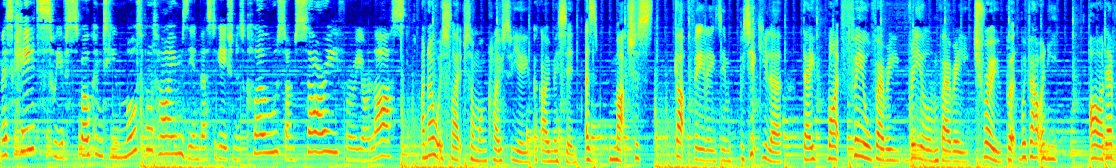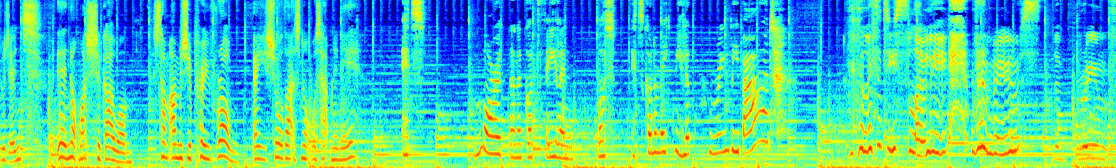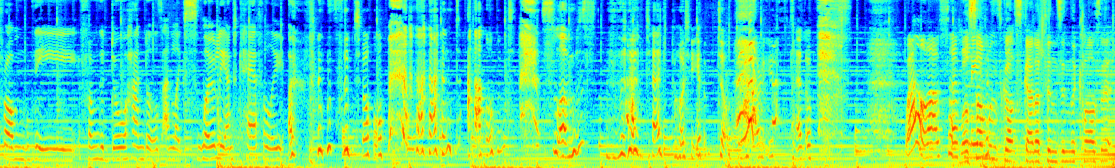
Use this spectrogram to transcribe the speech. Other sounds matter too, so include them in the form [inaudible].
Miss Keats, we have spoken to you multiple times. The investigation is closed. I'm sorry for your loss. I know what it's like for someone close to you to go missing. As much as gut feelings in particular, they might feel very real and very true, but without any hard evidence, there's not much to go on. Sometimes you prove wrong. Are you sure that's not what's happening here? It's more than a gut feeling, but it's gonna make me look really bad. [laughs] Felicity slowly [laughs] removes the broom from the from the door handles and like slowly and carefully [laughs] opens the door and out slums the dead body of Dr. Marius Stellar. Well, that's certainly. Well, someone's got skeletons in the closet.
